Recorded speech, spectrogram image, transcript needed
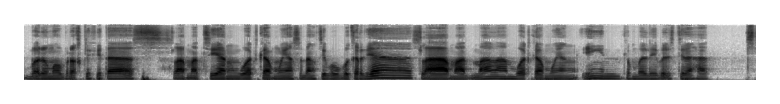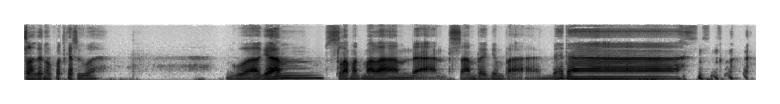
baru mau beraktivitas. Selamat siang buat kamu yang sedang sibuk bekerja. Selamat malam buat kamu yang ingin kembali beristirahat setelah dengar podcast gue. Gue Agam, selamat malam dan sampai jumpa. Dadah.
